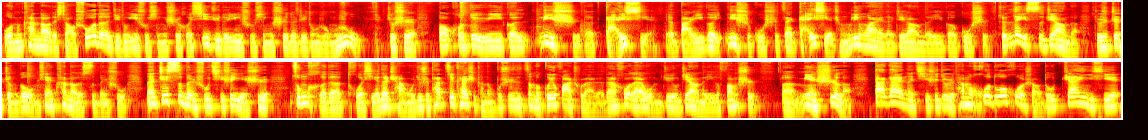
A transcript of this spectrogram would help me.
我们看到的小说的这种艺术形式和戏剧的艺术形式的这种融入，就是包括对于一个历史的改写，呃，把一个历史故事再改写成另外的这样的一个故事。所以类似这样的，就是这整个。我们现在看到的四本书，那这四本书其实也是综合的、妥协的产物。就是它最开始可能不是这么规划出来的，但后来我们就用这样的一个方式，呃，面试了。大概呢，其实就是他们或多或少都沾一些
